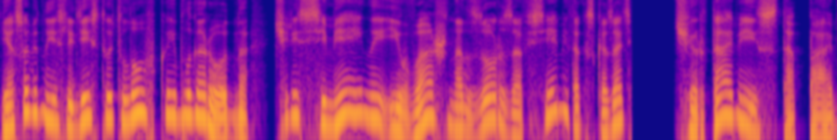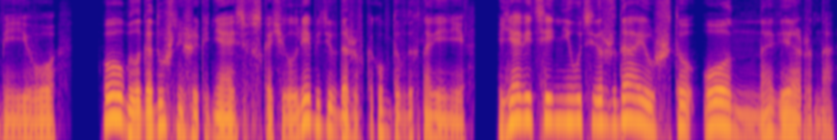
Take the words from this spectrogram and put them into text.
и особенно если действовать ловко и благородно, через семейный и ваш надзор за всеми, так сказать, чертами и стопами его. О, благодушнейший князь! — вскочил Лебедев даже в каком-то вдохновении. Я ведь и не утверждаю, что он, наверно,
